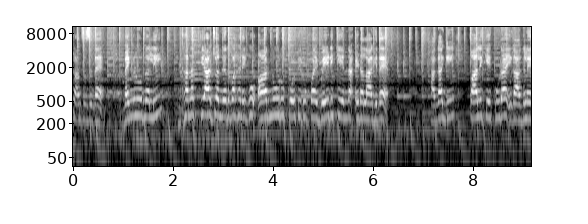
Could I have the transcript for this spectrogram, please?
ಚಾನ್ಸಸ್ ಇದೆ. ಬೆಂಗಳೂರಿನಲ್ಲಿ ಘನತ್ಯಾಜ್ಯ ನಿರ್ವಹಣೆಗೂ ಆರುನೂರು ಕೋಟಿ ರೂಪಾಯಿ ಬೇಡಿಕೆಯನ್ನ ಇಡಲಾಗಿದೆ. ಹಾಗಾಗಿ ಪಾಲಿಕೆ ಕೂಡ ಈಗಾಗಲೇ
